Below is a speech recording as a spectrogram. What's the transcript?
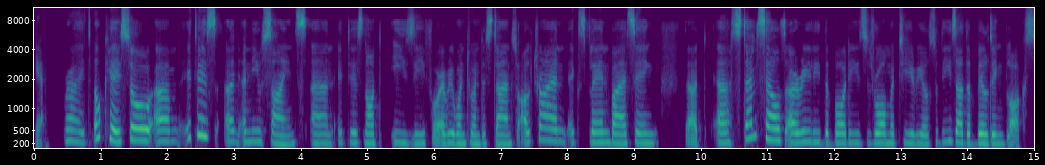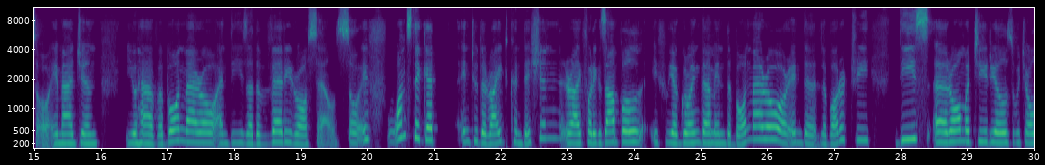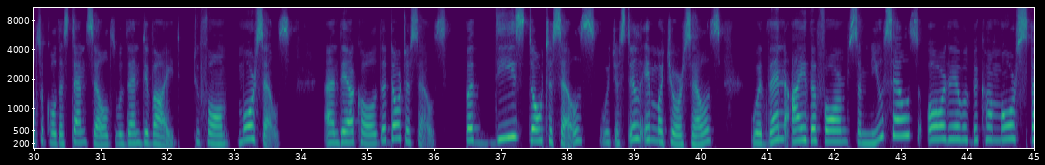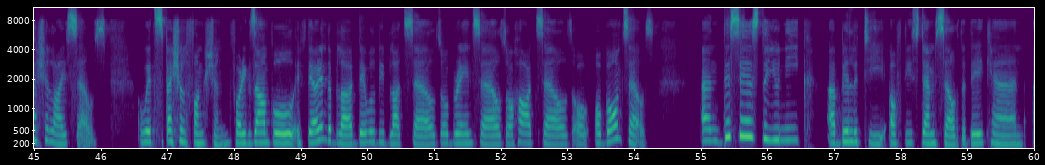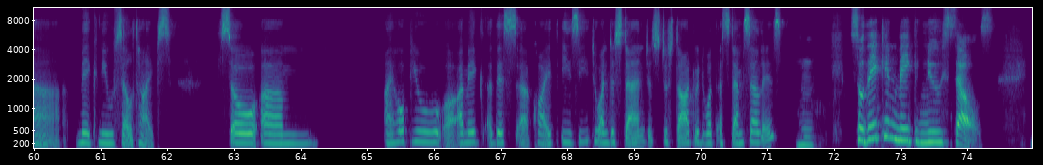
Yeah. Right. Okay. So um, it is a, a, new science and it is not easy for everyone to understand. So I'll try and explain by saying that uh, stem cells are really the body's raw material. So these are the building blocks. So imagine you have a bone marrow and these are the very raw cells. So if once they get into the right condition, right? For example, if we are growing them in the bone marrow or in the laboratory, these uh, raw materials, which are also called the stem cells, will then divide to form more cells. And they are called the daughter cells. But these daughter cells, which are still immature cells, would then either form some new cells or they will become more specialized cells with special function. For example, if they are in the blood, there will be blood cells or brain cells or heart cells or, or bone cells. And this is the unique ability of these stem cells that they can uh, make new cell types. So um, I hope you, uh, I make this uh, quite easy to understand, just to start with what a stem cell is. Mm-hmm. So they can make new cells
